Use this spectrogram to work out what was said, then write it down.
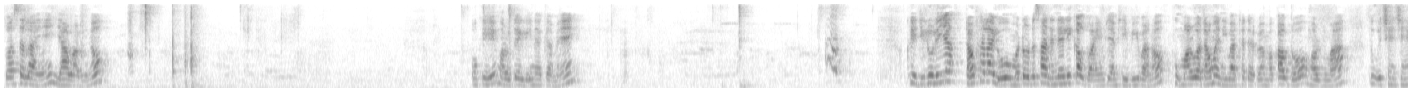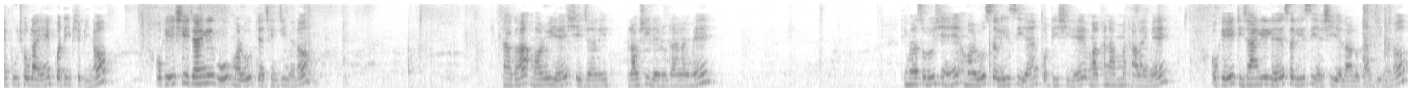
သွားဆက်လိုက်ရင်ရပါပြီနော်โอเคမတို့တိတ်လေးနဲ့ကတ်မယ်โอเคဒီလိုလေးရတောက်ထပ်လိုက်လို့မတော်တဆနည်းနည်းလေးကောက်သွားရင်ပြန်ဖြေပေးပါနော်ခုမတို့ကတောင်းမှန်နီးပါးထက်တဲ့အတွက်မကောက်တော့မတို့ဒီမှာသူ့အချင်းချင်းပူချုပ်လိုက်ရင်ကွက်တိဖြစ်ပြီနော်โอเคရှေ့ချိုင်းလေးကိုမတို့ပြန်ချိန်ကြည့်မယ်နော် ဒါကမတို့ရဲ့ရှေ့ချိုင်းလေးဘယ်လောက်ရှိလဲလို့တိုင်းလိုက်မယ်ဒီမှာဆိုလို့ရှိရင်အမတို့14စီရန်ကွက်တိရှိတယ်မခဏမှတ်ထားလိုက်မယ်โอเคဒီချိုင်းလေးလည်း14စီရန်ရှိရလားလို့တိုင်းကြည့်မယ်နော်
